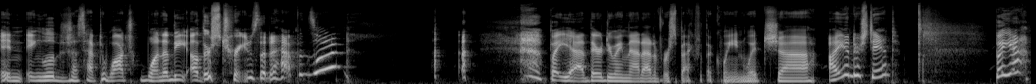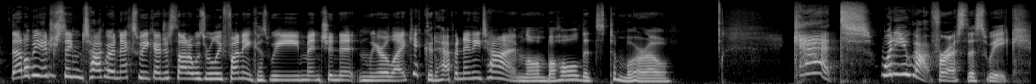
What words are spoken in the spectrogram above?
in England just have to watch one of the other streams that it happens on. but yeah, they're doing that out of respect for the Queen, which uh, I understand. But yeah, that'll be interesting to talk about next week. I just thought it was really funny because we mentioned it and we were like, it could happen anytime. Lo and behold, it's tomorrow. Kat, what do you got for us this week?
